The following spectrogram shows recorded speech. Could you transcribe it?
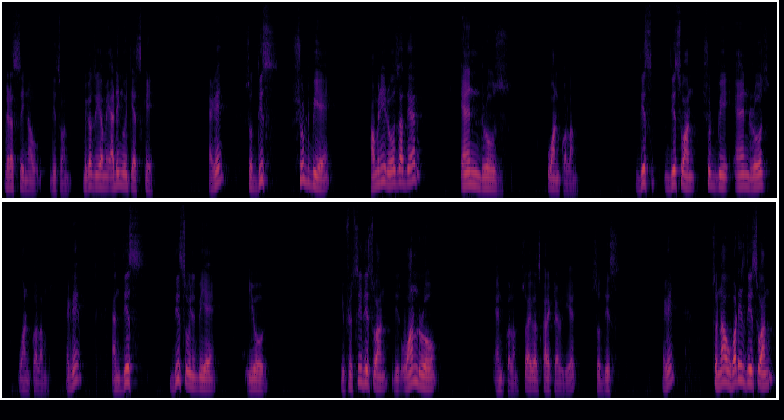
Let us see now this one because we are adding with S k. Okay. So, this should be a how many rows are there? n rows one column. This this one should be n rows one columns agree and this this will be a your if you see this one this one row n column. So, I was correct earlier. So, this okay. So, now what is this one?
